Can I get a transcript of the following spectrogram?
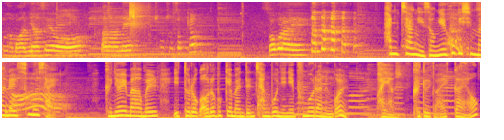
전화 많이 하세요. 난안 해. 청춘 썩혀? 썩으라 해. 한창 이성의 호기심 많을 스무 살. 그녀의 마음을 이토록 얼어붙게 만든 장본인이 부모라는 걸 과연 그들도 알까요?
